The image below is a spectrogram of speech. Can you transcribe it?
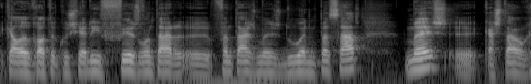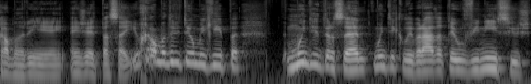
aquela derrota com o Sheriff fez levantar fantasmas do ano passado, mas uh, cá está o Real Madrid em, em, jeito de passeio. E o Real Madrid tem uma equipa muito interessante, muito equilibrada, tem o Vinícius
